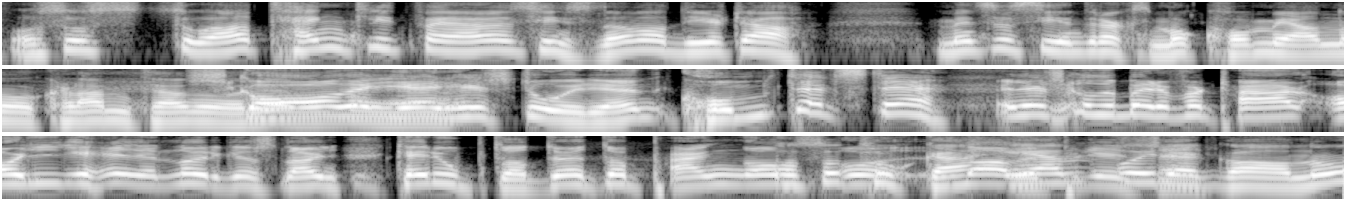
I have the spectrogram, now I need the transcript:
Og så sto jeg og tenkte litt på det, og syntes det var dyrt, ja. Men så sier Draksen kom igjen og klem til. noe». Skal denne historien komme til et sted? Eller skal du bare fortelle alle i hele Norges land hvor opptatt du er av penger og, Og så tok jeg én oregano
